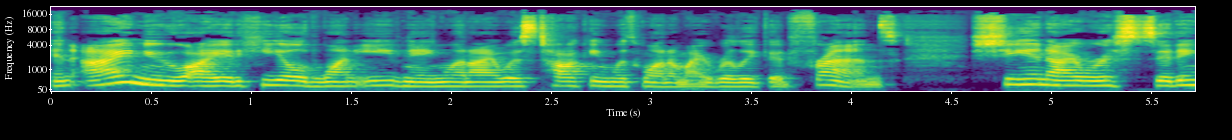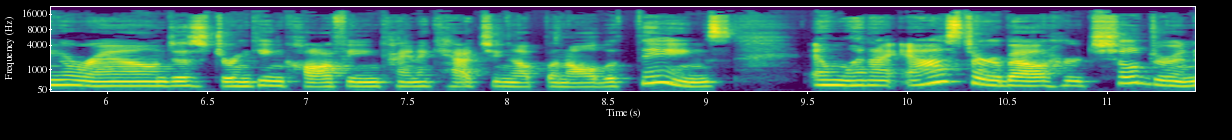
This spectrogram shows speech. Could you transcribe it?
And I knew I had healed one evening when I was talking with one of my really good friends. She and I were sitting around just drinking coffee and kind of catching up on all the things. And when I asked her about her children,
